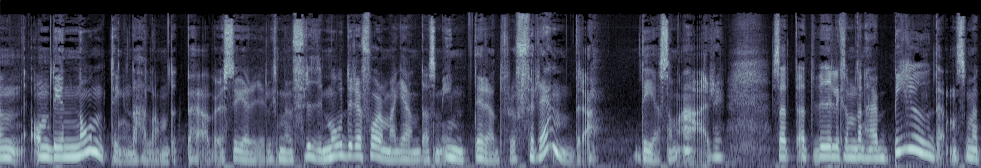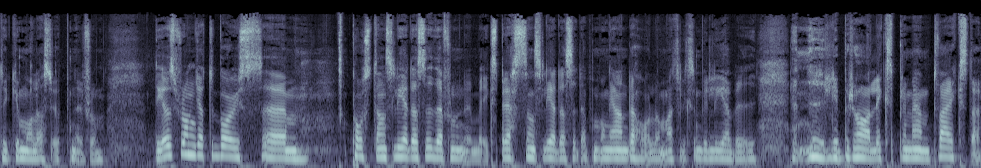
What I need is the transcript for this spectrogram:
Um, om det är någonting det här landet behöver så är det liksom en frimodig reformagenda som inte är rädd för att förändra det som är. Så att, att vi liksom den här bilden som jag tycker målas upp nu från dels från Göteborgs eh, Postens ledarsida, från Expressens ledarsida på många andra håll om att liksom vi lever i en nyliberal experimentverkstad.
